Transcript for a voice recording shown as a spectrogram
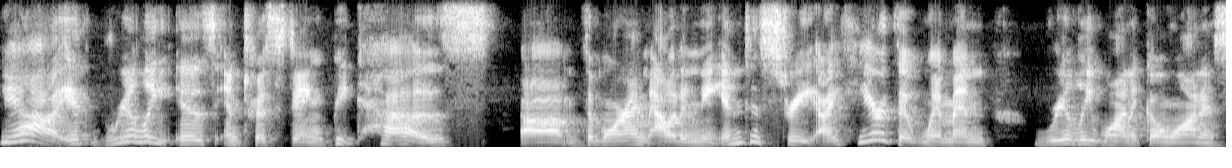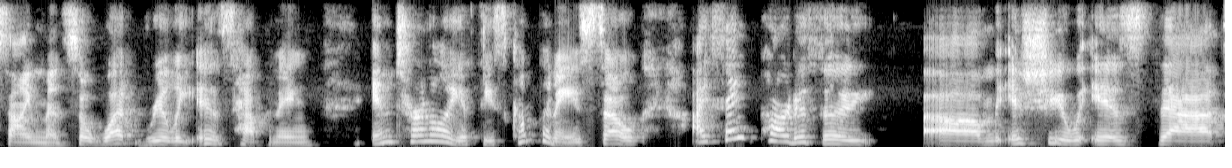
Yeah it really is interesting because um, the more i'm out in the industry i hear that women really want to go on assignment so what really is happening internally at these companies so i think part of the um, issue is that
